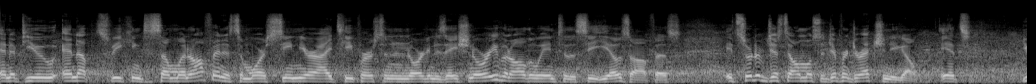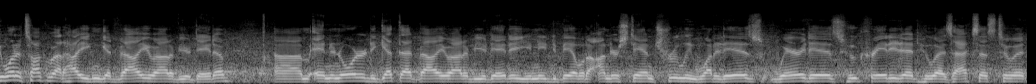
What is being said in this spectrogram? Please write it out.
And if you end up speaking to someone, often it's a more senior IT person in an organization, or even all the way into the CEO's office, it's sort of just almost a different direction you go. It's, you want to talk about how you can get value out of your data, um, and in order to get that value out of your data, you need to be able to understand truly what it is, where it is, who created it, who has access to it,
